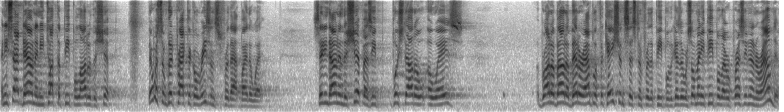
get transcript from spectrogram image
And he sat down and he taught the people out of the ship. There were some good practical reasons for that, by the way. Sitting down in the ship as he pushed out a, a ways, brought about a better amplification system for the people because there were so many people that were pressing in around him.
